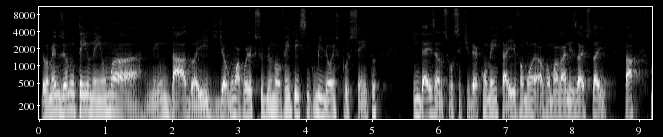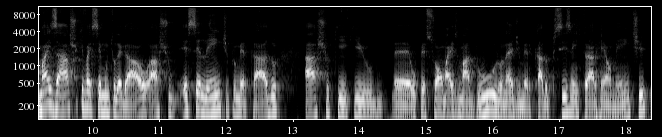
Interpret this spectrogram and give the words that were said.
Pelo menos eu não tenho nenhuma, nenhum dado aí de, de alguma coisa que subiu 95 milhões por cento em 10 anos. Se você tiver, comenta aí, vamos, vamos analisar isso daí, tá? Mas acho que vai ser muito legal, acho excelente para o mercado, acho que, que o, é, o pessoal mais maduro né, de mercado precisa entrar realmente.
